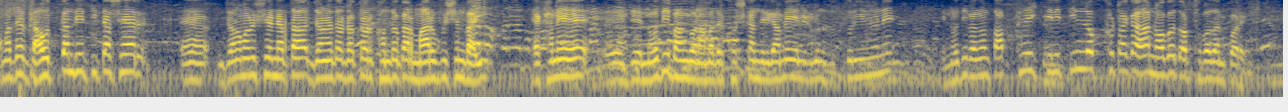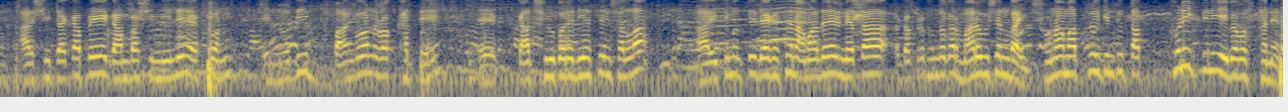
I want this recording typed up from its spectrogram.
আমাদের দাউদকান্দি তিতাসের জনমানুষের নেতা, জননেতা ডক্টর খন্দকার মারুফ হোসেন ভাই, এখানে যে নদী ভাঙ্গন আমাদের খোসকান্দির গ্রামে, এলিটগঞ্জ উত্তর ইউনিয়নে নদী ভাঙ্গন তাৎক্ষণিক তিনি তিন লক্ষ টাকা নগদ অর্থ প্রদান করেন। আর সেই টাকা পেয়ে গ্রামবাসী মিলে এখন এই নদী ভাঙ্গন রক্ষার্থে কাজ শুরু করে দিয়েছে ইনশাল্লাহ। আর ইতিমধ্যে দেখেছেন আমাদের নেতা ডক্টর খন্দকার মারুফ হোসেন ভাই, শোনা মাত্রই কিন্তু তাৎক্ষণিক তিনি এই ব্যবস্থা নেন।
